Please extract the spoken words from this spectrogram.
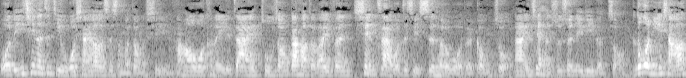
我厘清了自己我想要的是什么东西，然后我可能也在途中刚好找到一份现在我自己适合我的工作，那一切很顺顺利利的走。如果你也想要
